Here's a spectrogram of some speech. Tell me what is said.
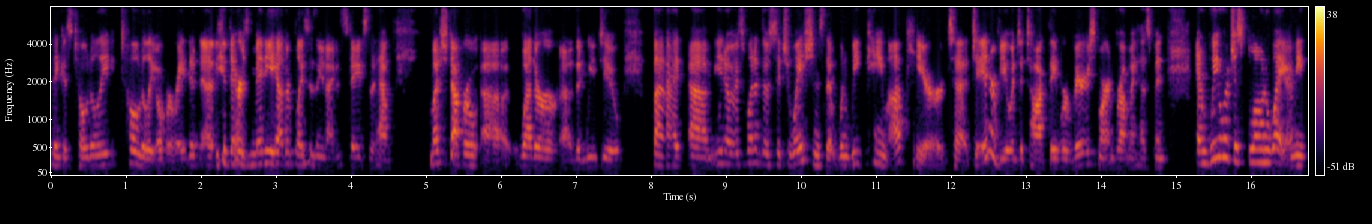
think is totally, totally overrated. Uh, there's many other places in the United States that have much tougher uh, weather uh, than we do. But um, you know, it's one of those situations that when we came up here to to interview and to talk, they were very smart and brought my husband, and we were just blown away. I mean,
